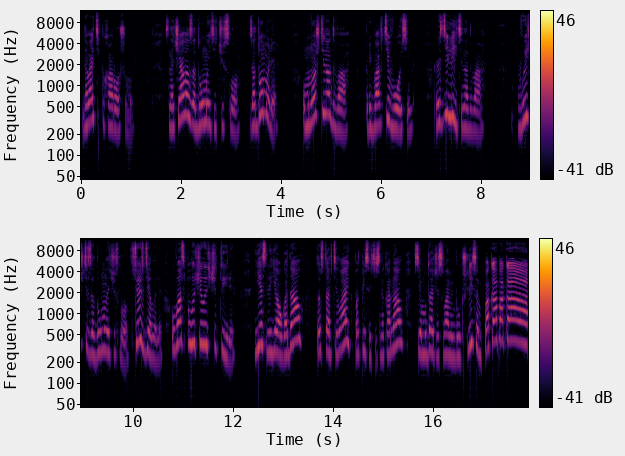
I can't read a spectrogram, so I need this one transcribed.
давайте по-хорошему. Сначала задумайте число. Задумали? Умножьте на 2, прибавьте 8, разделите на 2, Вычти задуманное число. Все сделали? У вас получилось 4. Если я угадал, то ставьте лайк, подписывайтесь на канал. Всем удачи, с вами был Кшлисом. Пока-пока!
